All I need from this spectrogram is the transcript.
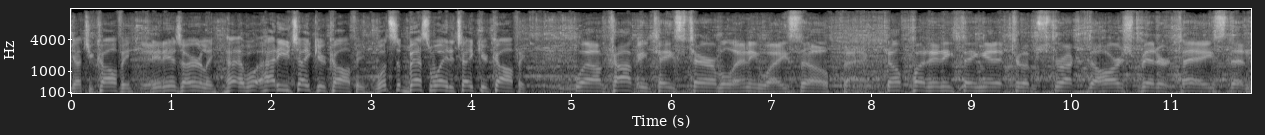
Got your coffee. It is early. How, how do you take your coffee? What's the best way to take your coffee? Well, coffee tastes terrible anyway, so don't put anything in it to obstruct the harsh, bitter taste. And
